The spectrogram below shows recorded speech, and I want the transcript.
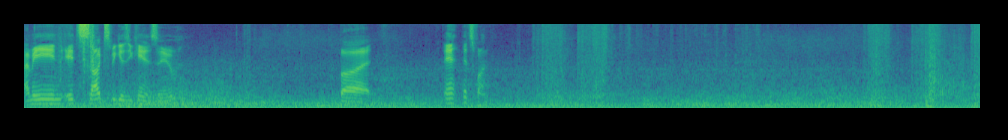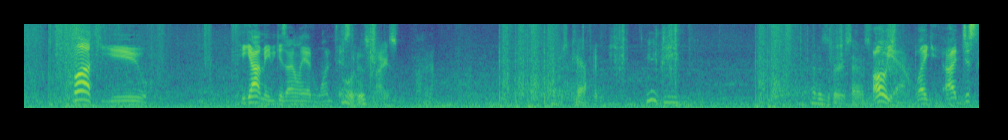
I mean, it sucks because you can't zoom, but eh, it's fun. Fuck you. He got me because I only had one pistol. Oh, it is nice. I, I just capped him. that is very satisfying. Oh yeah, sound. like I just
